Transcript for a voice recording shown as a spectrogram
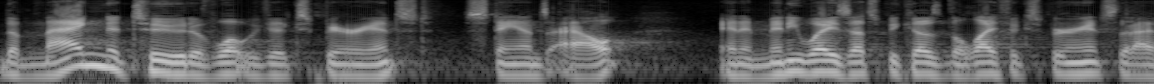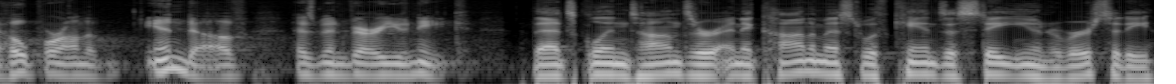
The magnitude of what we've experienced stands out, and in many ways, that's because the life experience that I hope we're on the end of has been very unique. That's Glynn Tonsor, an economist with Kansas State University.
